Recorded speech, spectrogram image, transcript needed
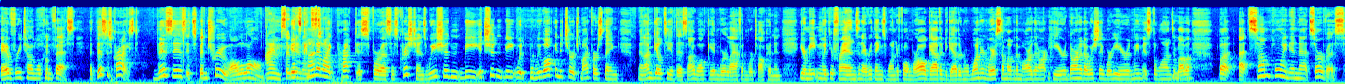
every tongue will confess that this is Christ. This is, it's been true all along. I am so It's kind of like practice for us as Christians. We shouldn't be, it shouldn't be, when we walk into church, my first thing, and I'm guilty of this, I walk in, we're laughing, we're talking, and you're meeting with your friends, and everything's wonderful, and we're all gathered together, and we're wondering where some of them are that aren't here. And darn it, I wish they were here, and we missed the ones, and blah, blah. Mm-hmm. But at some point in that service,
